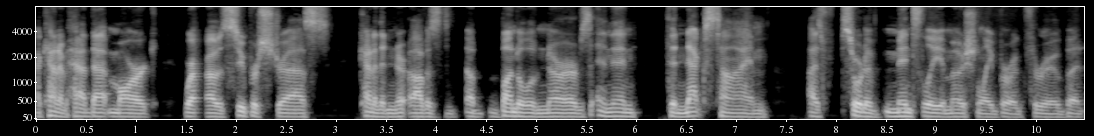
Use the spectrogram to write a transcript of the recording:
I kind of had that mark where I was super stressed kind of the I was a bundle of nerves, and then the next time I sort of mentally, emotionally broke through. But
